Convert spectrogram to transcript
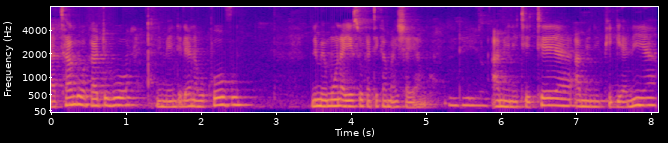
Na tangu wakati huo nimeendelea na wokovu. Nimemwona Yesu katika maisha yangu. Ndiyo. Amenitetea, amenipigania.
